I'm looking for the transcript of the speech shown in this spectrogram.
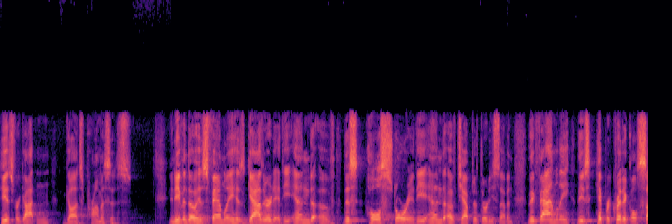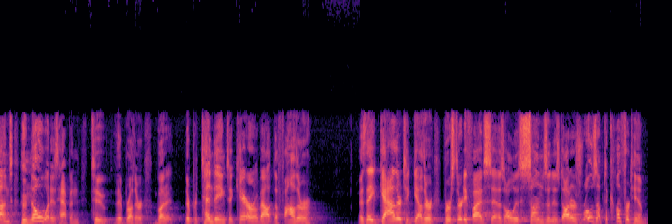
He has forgotten God's promises. And even though his family has gathered at the end of this whole story, at the end of chapter 37, the family, these hypocritical sons who know what has happened to their brother, but they're pretending to care about the father, as they gather together, verse 35 says, All his sons and his daughters rose up to comfort him.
